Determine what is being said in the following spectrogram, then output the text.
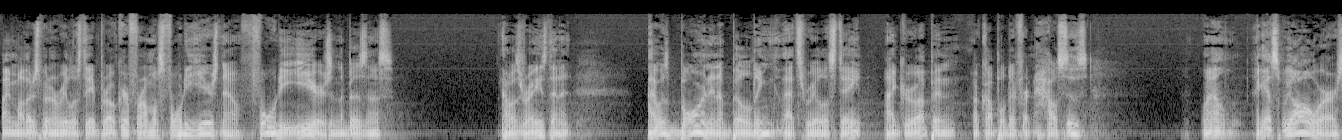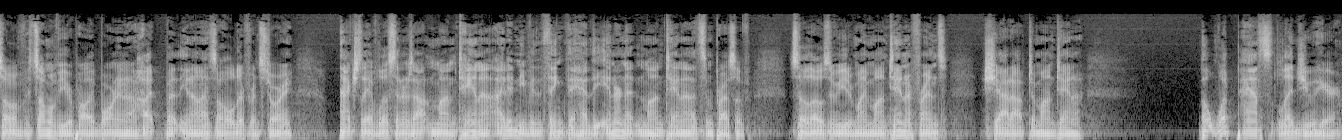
My mother's been a real estate broker for almost 40 years now, 40 years in the business. I was raised in it. I was born in a building. That's real estate. I grew up in a couple different houses. Well, I guess we all were. Some of some of you were probably born in a hut, but you know that's a whole different story. Actually, I have listeners out in Montana. I didn't even think they had the internet in Montana. That's impressive. So those of you, my Montana friends, shout out to Montana. But what paths led you here?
